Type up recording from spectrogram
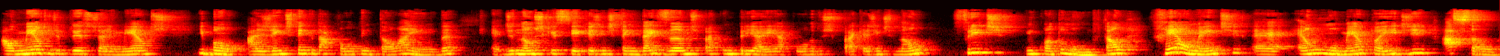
aumento de preço de alimentos. E, bom, a gente tem que dar conta, então, ainda é, de não esquecer que a gente tem 10 anos para cumprir aí acordos para que a gente não frite enquanto mundo. Então, realmente é, é um momento aí de ação,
